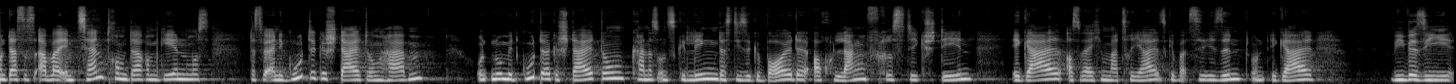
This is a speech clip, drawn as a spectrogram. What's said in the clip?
und dass es aber im Zentrum darum gehen muss, dass wir eine gute Gestaltung haben Und nur mit guter Gestaltung kann es uns gelingen, dass diese Gebäude auch langfristig stehen, egal aus welchem Material sie sind und egal wie wir sie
